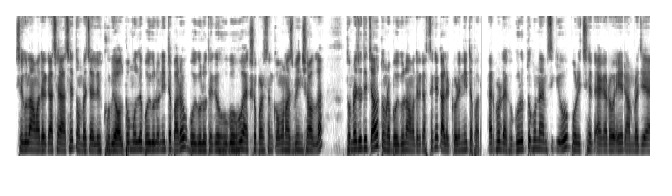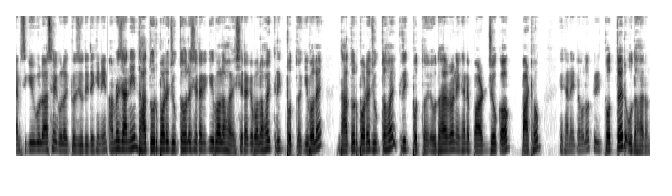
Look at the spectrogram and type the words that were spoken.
সেগুলো আমাদের কাছে আছে। তোমরা চাইলে খুবই অল্প মূল্যে বইগুলো নিতে পারো। বইগুলো থেকে হুবহু একশো পার্সেন্ট কমন আসবে ইনশাআল্লাহ। তোমরা যদি চাও, তোমরা বইগুলো আমাদের কাছ থেকে কালেক্ট করে নিতে পারো। এরপর দেখো, গুরুত্বপূর্ণ এমসিকিউ পরিচ্ছেদ এগারো এর, আমরা যে এমসিকিউ গুলো আছে, এগুলো একটু যদি দেখে নিই আমরা জানি ধাতুর পরে যুক্ত হলে সেটাকে কি বলা হয়? সেটাকে বলা হয় কৃত প্রত্যয় কি বলে? ধাতুর পরে যুক্ত হয় কৃত প্রত্যয় উদাহরণ, এখানে পাঠ যোগ অক পাঠক, এখানে এটা হলো কৃত প্রত্যয়ের উদাহরণ।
